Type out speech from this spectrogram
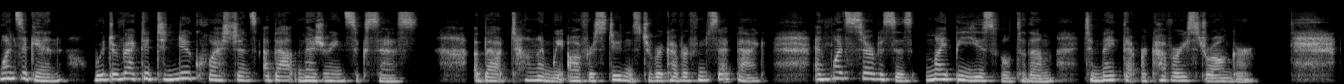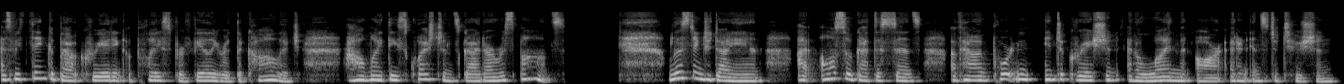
Once again, we're directed to new questions about measuring success about time we offer students to recover from setback, and what services might be useful to them to make that recovery stronger. As we think about creating a place for failure at the college, how might these questions guide our response? Listening to Diane, I also got the sense of how important integration and alignment are at an institution.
